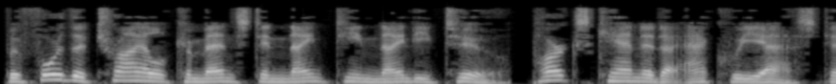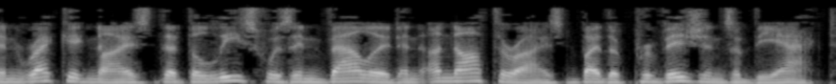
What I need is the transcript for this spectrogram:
Before the trial commenced in 1992, Parks Canada acquiesced and recognized that the lease was invalid and unauthorized by the provisions of the Act.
